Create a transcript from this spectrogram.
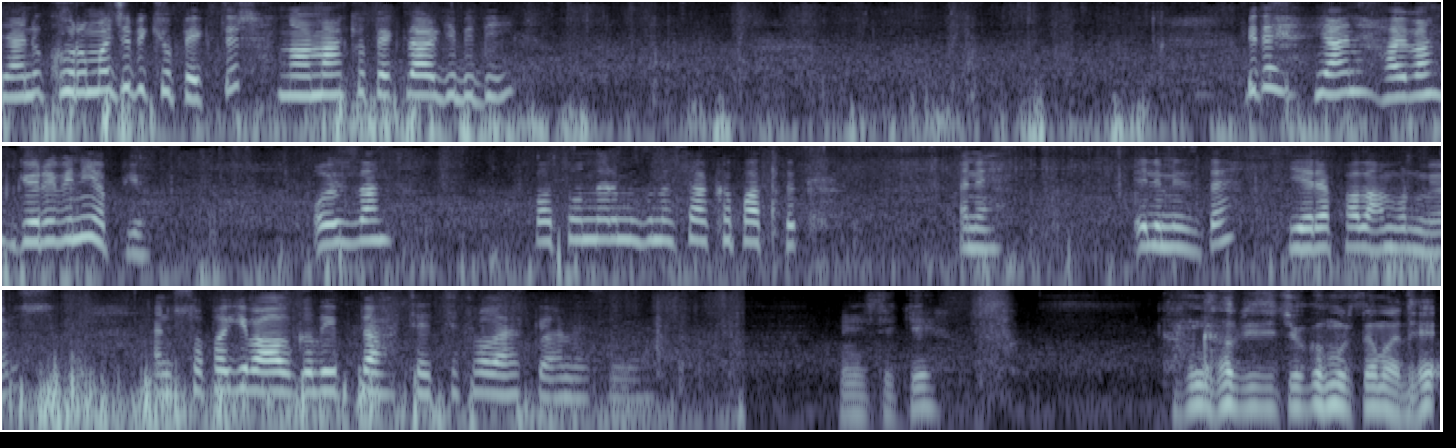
yani korumacı bir köpektir. Normal köpekler gibi değil. Bir de yani hayvan görevini yapıyor. O yüzden batonlarımızı mesela kapattık. Hani elimizde yere falan vurmuyoruz. Hani sopa gibi algılayıp da tehdit olarak görmesin diye. Neyse ki Kangal bizi çok umursamadı.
